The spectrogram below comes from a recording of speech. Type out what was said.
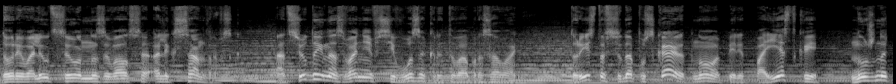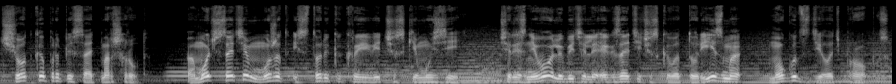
До революции он назывался Александровск. Отсюда и название всего закрытого образования. Туристов сюда пускают, но перед поездкой нужно четко прописать маршрут. Помочь с этим может историко-краеведческий музей. Через него любители экзотического туризма могут сделать пропуск.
